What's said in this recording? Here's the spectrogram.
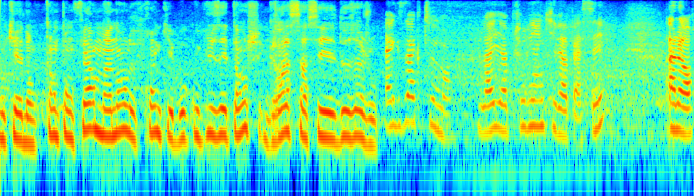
Ok, donc quand on ferme maintenant, le frunk est beaucoup plus étanche grâce à ces deux ajouts. Exactement. Là, il n'y a plus rien qui va passer. Alors,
